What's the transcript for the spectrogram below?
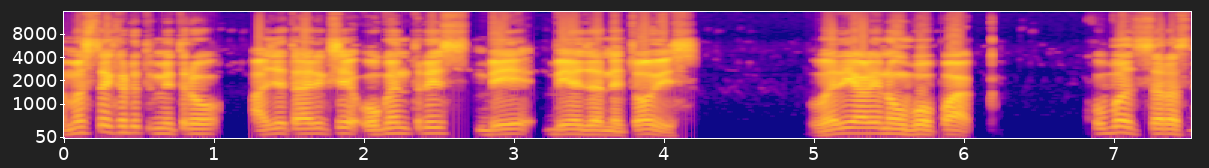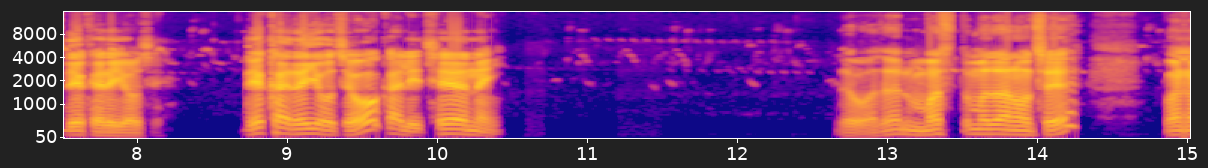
નમસ્તે ખેડૂત મિત્રો. આજે તારીખ છે ઓગણત્રીસ બે બે હજાર ને ચોવીસ. વરિયાળીનો ઊભો પાક ખૂબ જ સરસ દેખાઈ રહ્યો છે. દેખાઈ રહ્યો છે હો, ખાલી છે નહીં. જો છે મસ્ત મજાનો છે. પણ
